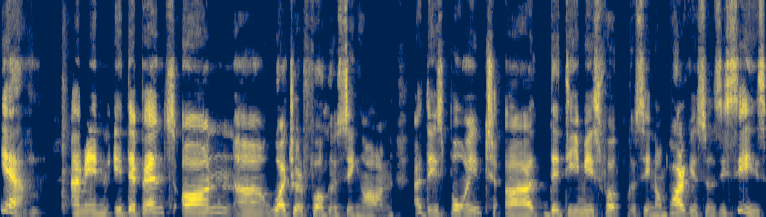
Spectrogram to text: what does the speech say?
Yeah. Mm-hmm. I mean, it depends on uh, what you're focusing on. At this point, uh, the team is focusing on Parkinson's disease,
